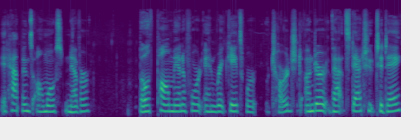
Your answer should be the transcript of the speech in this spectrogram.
It happens almost never. Both Paul Manafort and Rick Gates were charged under that statute today.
